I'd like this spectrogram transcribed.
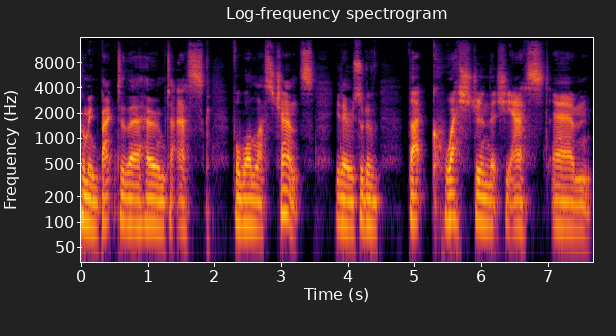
coming back to their home to ask for one last chance. You know, sort of that question that she asked, um,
